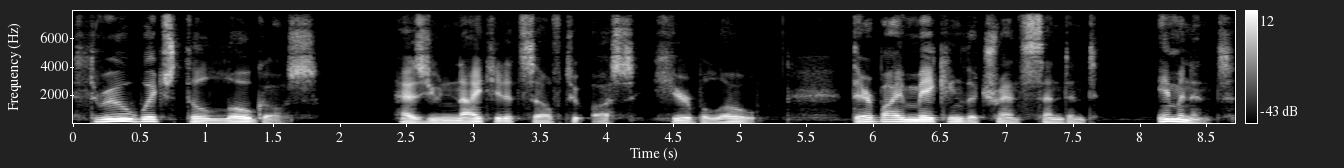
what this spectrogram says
through which the Logos has united itself to us here below, thereby making the transcendent immanent,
